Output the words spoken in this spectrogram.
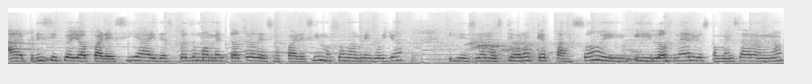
al principio yo aparecía y después de un momento a otro desaparecimos, un amigo y yo, y decíamos, ¿qué ahora qué pasó? Y, y, los nervios comenzaron, ¿no?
